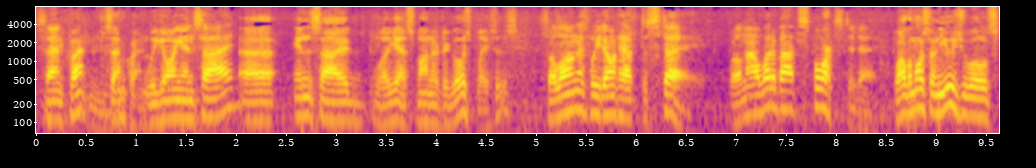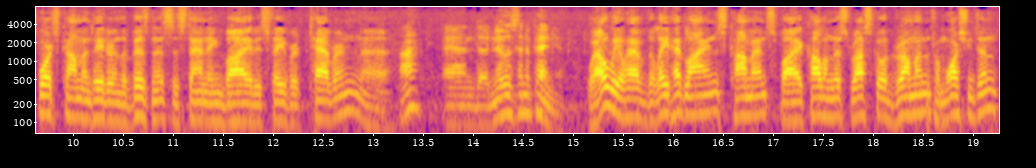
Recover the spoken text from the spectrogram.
San Quentin. San Quentin. We going inside? Uh, inside, well, yes, Monitor goes places. So long as we don't have to stay. Well, now, what about sports today? Well, the most unusual sports commentator in the business is standing by at his favorite tavern. Uh, Huh? And uh, news and opinion. well, we'll have the late headlines, comments by columnist Roscoe Drummond from Washington.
